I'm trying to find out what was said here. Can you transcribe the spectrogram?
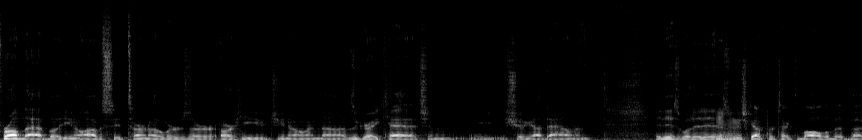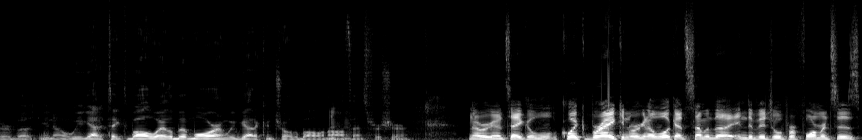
from that, but you know obviously turnovers are, are huge. You know, and uh, it was a great catch, and he, he should have got down. And it is what it is. Mm-hmm. We just got to protect the ball a little bit better. But you know we got to take the ball away a little bit more, and we've got to control the ball in mm-hmm. offense for sure. Now we're going to take a quick break and we're going to look at some of the individual performances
